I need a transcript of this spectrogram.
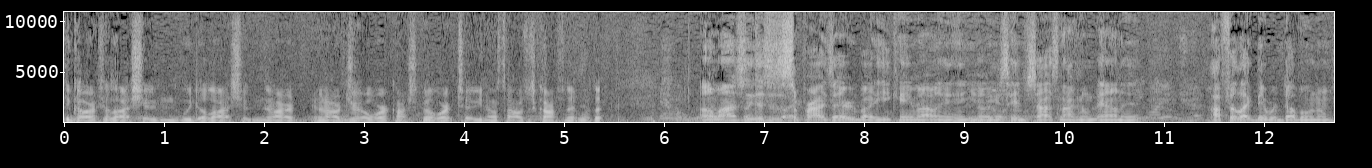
The guards do a lot of shooting. We do a lot of shooting in our in our drill work, our skill work too. You know, so I was just confident with it. Um, honestly, this is a surprise to everybody. He came out and you know he was hitting shots, knocking them down, and I feel like they were doubling him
